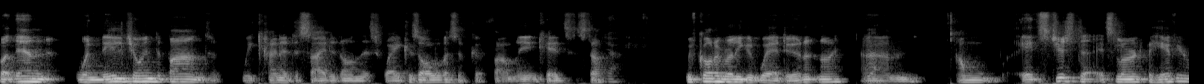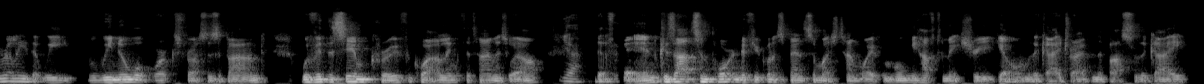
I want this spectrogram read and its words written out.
But then when Neil joined the band, we kind of decided on this way because all of us have got family and kids and stuff. Yeah. We've got a really good way of doing it now. Yeah. Um, and it's just it's learned behavior really that we we know what works for us as a band. We've had the same crew for quite a length of time as well. Yeah, that fit in because that's important. If you're going to spend so much time away from home, you have to make sure you get on with the guy driving the bus or the guy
